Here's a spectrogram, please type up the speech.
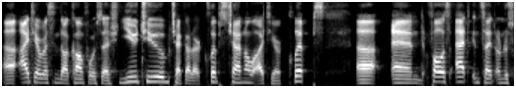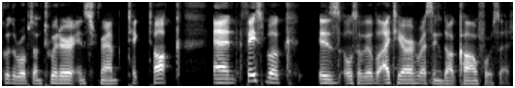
Uh, itrwrestling.com forward slash YouTube. Check out our clips channel, ITR Clips. Uh, and follow us at inside underscore the ropes on Twitter, Instagram, TikTok, and Facebook is also available. itrwrestling.com forward slash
